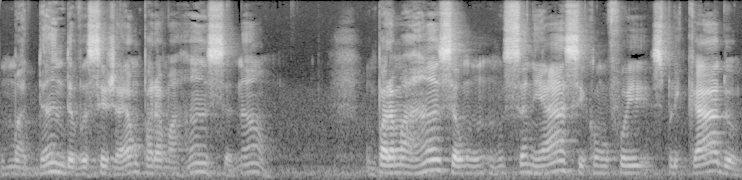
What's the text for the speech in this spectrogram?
uma danda, você já é um paramahansa. Não. Um paramahansa, um, um sannyasi, como foi explicado,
